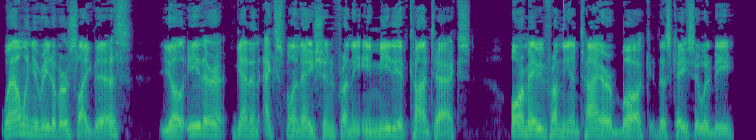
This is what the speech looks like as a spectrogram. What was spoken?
Well, when you read a verse like this, you'll either get an explanation from the immediate context or maybe from the entire book. In this case, it would be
